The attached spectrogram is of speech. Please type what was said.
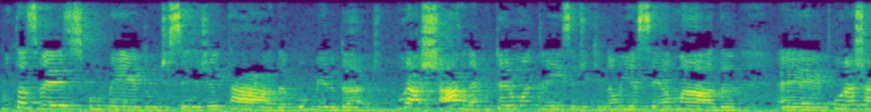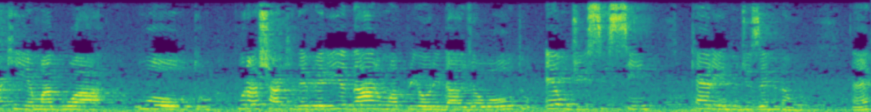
Muitas vezes por medo de ser rejeitada, por medo da, de, por achar, né, por ter uma crença de que não ia ser amada, é, por achar que ia magoar o outro, por achar que deveria dar uma prioridade ao outro, eu disse sim, querendo dizer não. Né?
